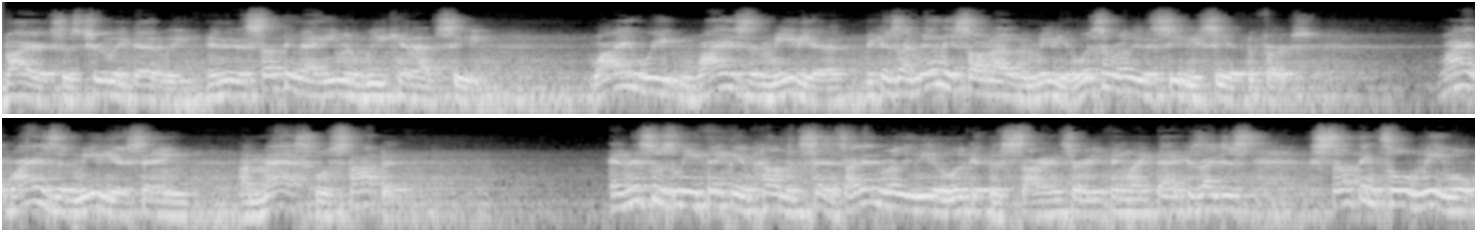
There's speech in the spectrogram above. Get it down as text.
virus is truly deadly and it is something that even we cannot see? why we why is the media because I mainly saw it out of the media. It wasn't really the CDC at the first. Why why is the media saying a mask will stop it? And this was me thinking of common sense. I didn't really need to look at the science or anything like that because I just something told me, well,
